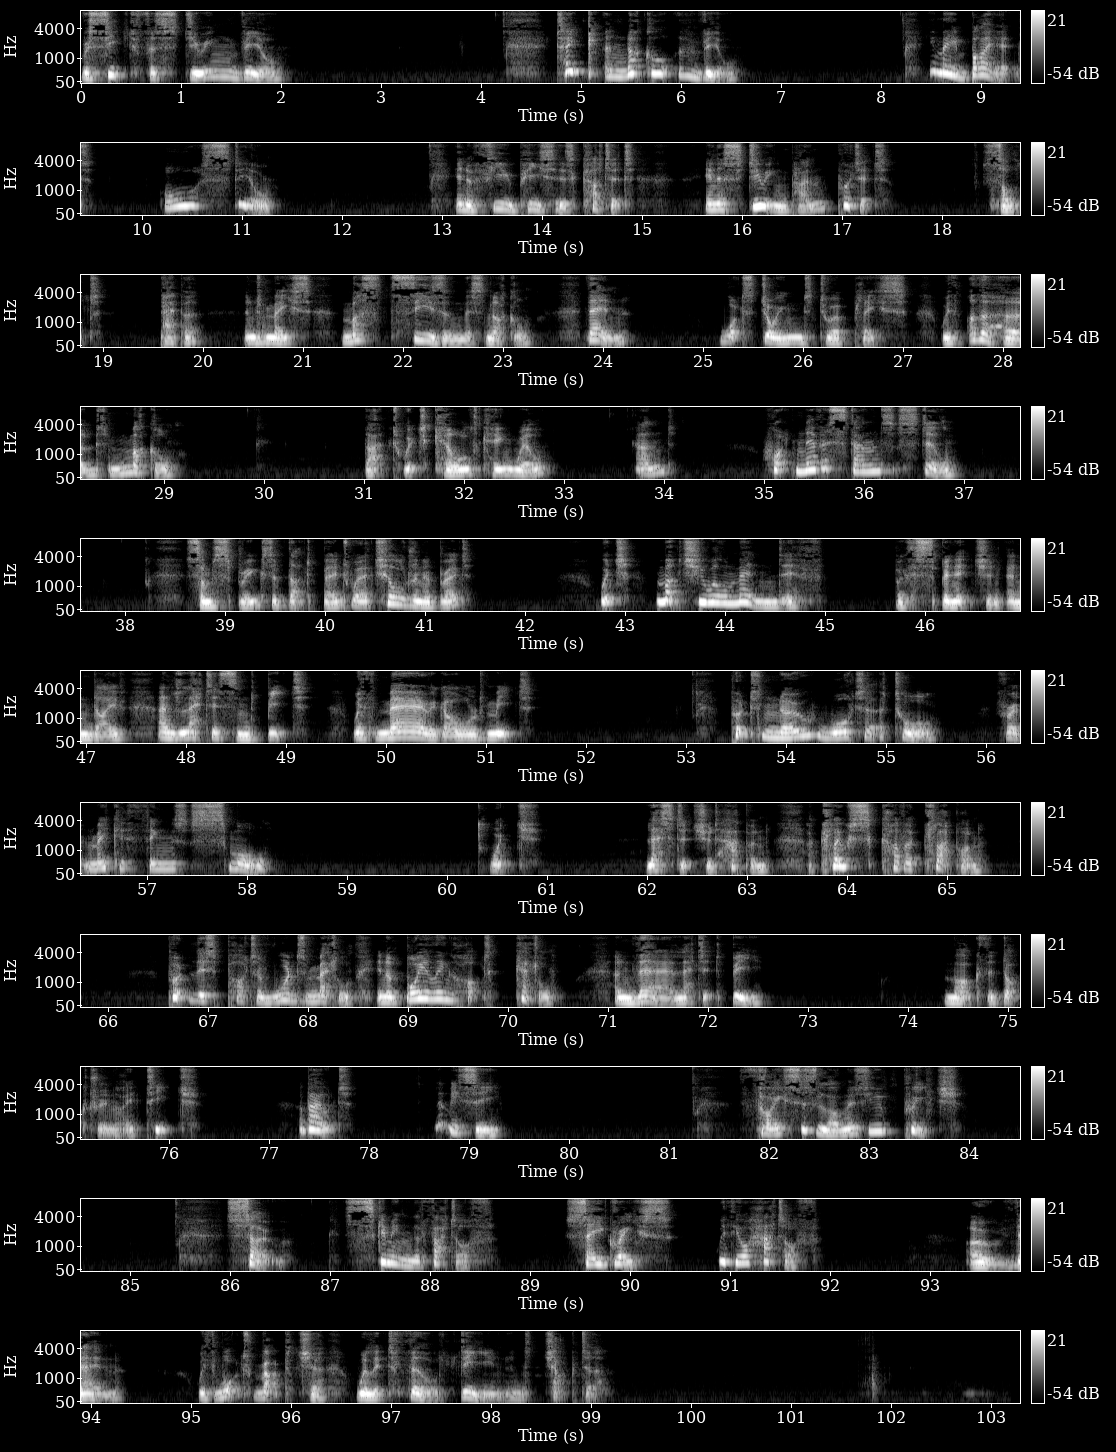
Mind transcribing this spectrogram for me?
Receipt for stewing veal. Take a knuckle of veal. You may buy it or steal. In a few pieces cut it, in a stewing pan put it. Salt, pepper, and mace must season this knuckle. Then, what's joined to a place with other herbs muckle that which killed King Will, and what never stands still. Some sprigs of that bed where children are bred, which much you will mend if both spinach and endive, and lettuce and beet, with marigold meat. Put no water at all, for it maketh things small which, lest it should happen, a close cover clap on. Put this pot of wood's metal in a boiling hot kettle, and there let it be. Mark the doctrine I teach. About, let me see, thrice as long as you preach. So, skimming the fat off, say grace with your hat off. Oh, then, with what rapture will it fill dean and chapter?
